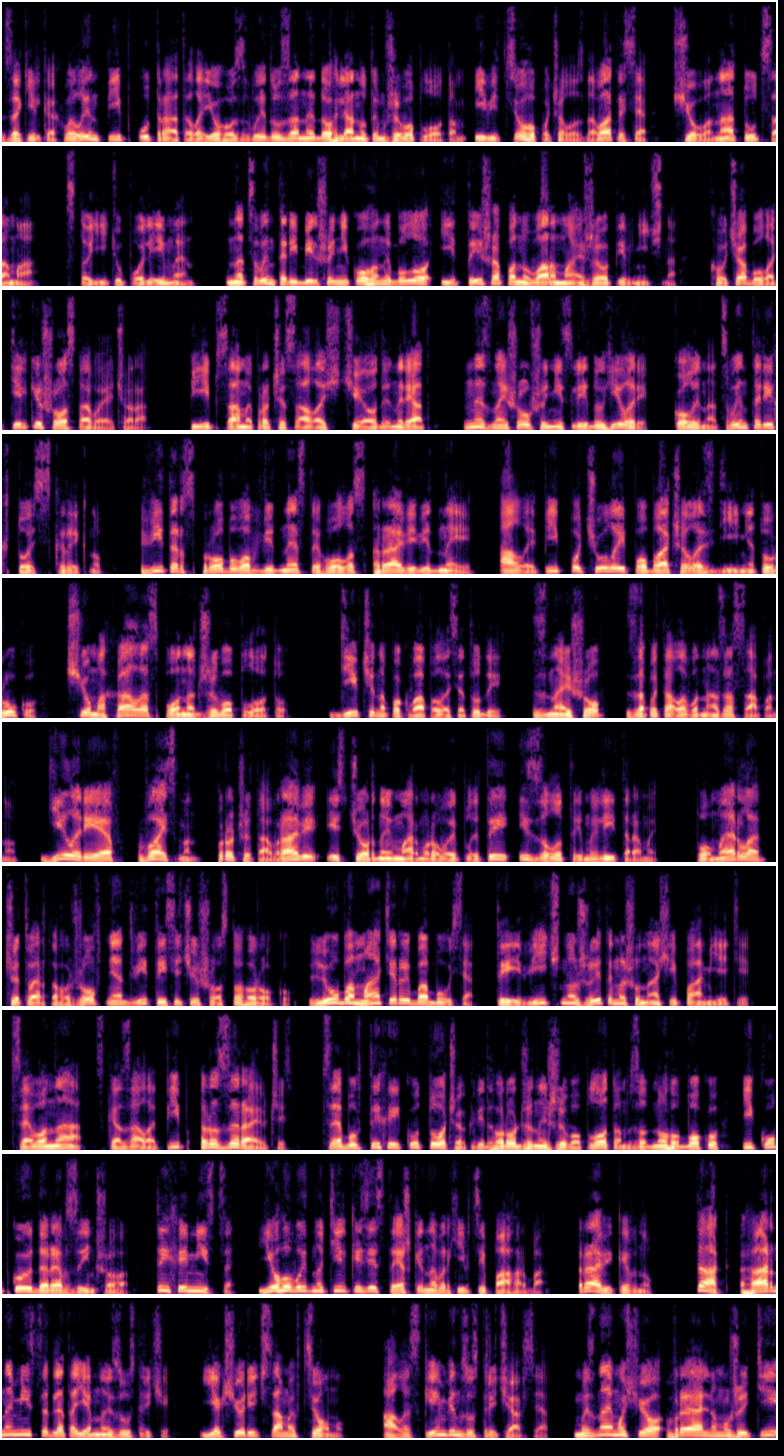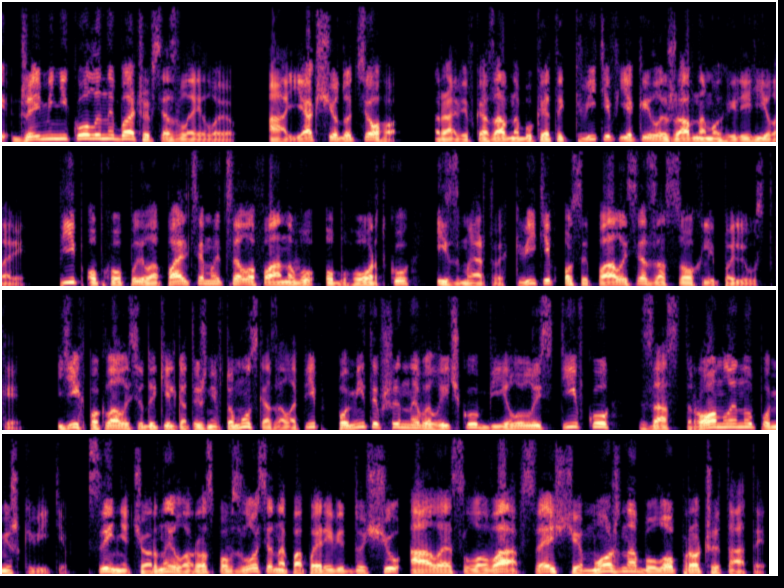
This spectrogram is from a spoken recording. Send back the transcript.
За кілька хвилин піп утратила його з виду за недоглянутим живоплотом, і від цього почало здаватися, що вона тут сама стоїть у полі імен. На цвинтарі більше нікого не було, і тиша панувала майже опівнічна, хоча була тільки шоста вечора. Піп саме прочесала ще один ряд, не знайшовши ні сліду Гіларі, коли на цвинтарі хтось скрикнув. Вітер спробував віднести голос раві від неї, але піп почула й побачила здійняту руку, що махала з понад живоплоту. Дівчина поквапилася туди. Знайшов? запитала вона засапано. Гіларі Ф. Вайсман прочитав раві із чорної мармурової плити із золотими літерами. Померла 4 жовтня 2006 року. Люба матіри бабуся, ти вічно житимеш у нашій пам'яті. Це вона, сказала піп, роззираючись. Це був тихий куточок, відгороджений живоплотом з одного боку і купкою дерев з іншого. Тихе місце. Його видно тільки зі стежки на верхівці пагорба. Раві кивнув. Так, гарне місце для таємної зустрічі, якщо річ саме в цьому. Але з ким він зустрічався? Ми знаємо, що в реальному житті Джеймі ніколи не бачився з Лейлою. А як щодо цього? Раві вказав на букетик квітів, який лежав на могилі Гіларі. Піп обхопила пальцями целофанову обгортку, і з мертвих квітів осипалися засохлі пелюстки. Їх поклали сюди кілька тижнів тому, сказала піп, помітивши невеличку білу листівку, застромлену поміж квітів. Синє чорнило розповзлося на папері від дощу, але слова все ще можна було прочитати.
